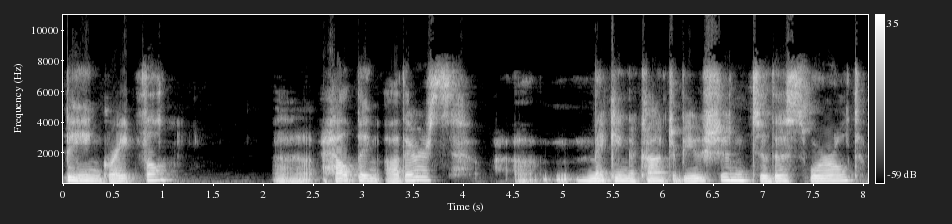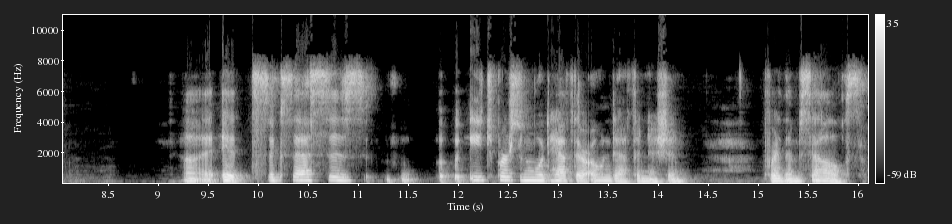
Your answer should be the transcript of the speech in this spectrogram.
being grateful, uh, helping others, uh, making a contribution to this world. Uh, it success is each person would have their own definition for themselves,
